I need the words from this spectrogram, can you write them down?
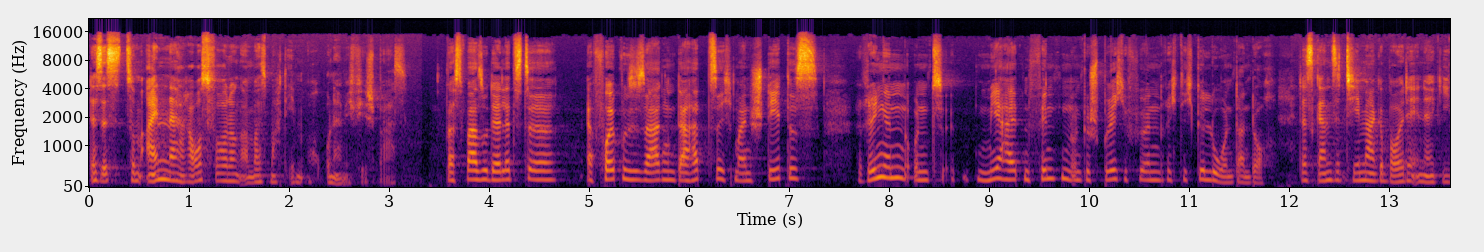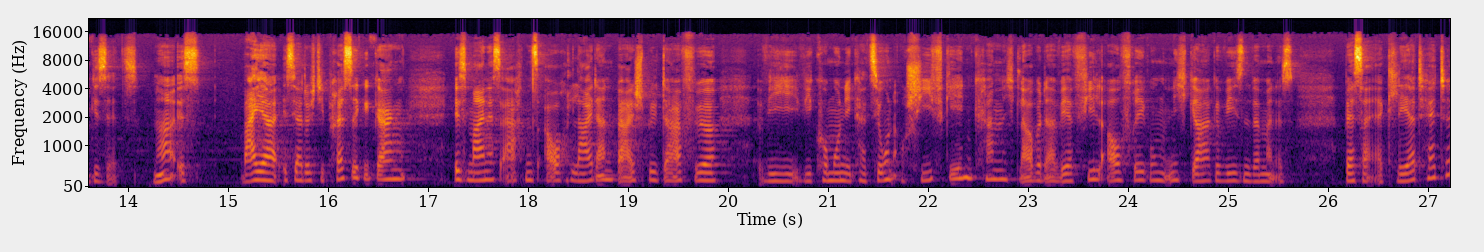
das ist zum einen eine Herausforderung, aber es macht eben auch unheimlich viel Spaß. Was war so der letzte Erfolg, wo Sie sagen, da hat sich mein stetes Ringen und Mehrheiten finden und Gespräche führen richtig gelohnt dann doch. Das ganze Thema Gebäudeenergiegesetz ne, ist, war ja, ist ja durch die Presse gegangen, ist meines Erachtens auch leider ein Beispiel dafür, wie, wie Kommunikation auch schiefgehen kann. Ich glaube, da wäre viel Aufregung nicht gar gewesen, wenn man es besser erklärt hätte,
